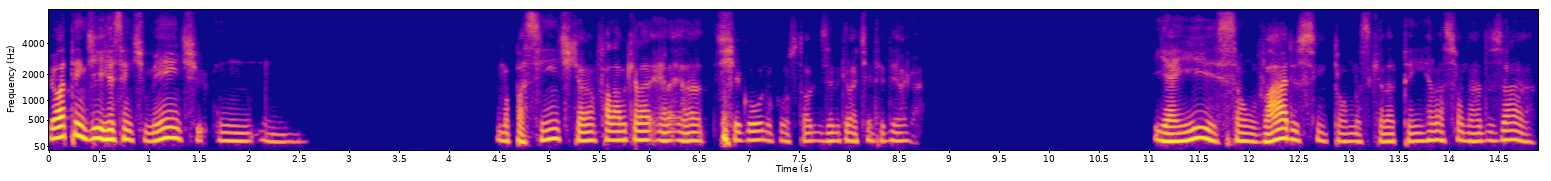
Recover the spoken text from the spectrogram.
Eu atendi recentemente um, um, uma paciente que ela falava que ela, ela, ela, chegou no consultório dizendo que ela tinha TDAH. E aí são vários sintomas que ela tem relacionados a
